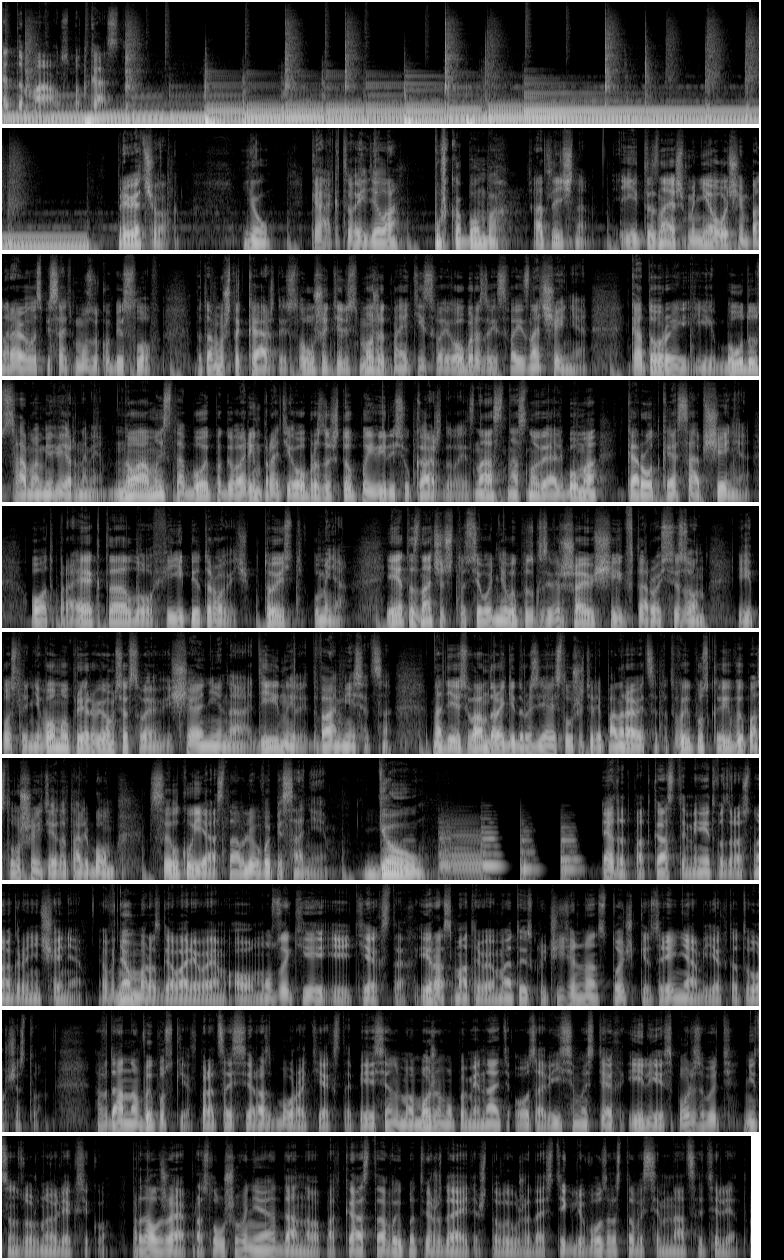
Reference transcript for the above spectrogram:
Это Маус подкаст. Привет, чувак. Йоу, Как твои дела? пушка-бомба. Отлично. И ты знаешь, мне очень понравилось писать музыку без слов, потому что каждый слушатель сможет найти свои образы и свои значения, которые и будут самыми верными. Ну а мы с тобой поговорим про те образы, что появились у каждого из нас на основе альбома «Короткое сообщение» от проекта Лофи Петрович, то есть у меня. И это значит, что сегодня выпуск, завершающий второй сезон, и после него мы прервемся в своем вещании на один или два месяца. Надеюсь, вам, дорогие друзья и слушатели, понравится этот выпуск, и вы послушаете этот альбом. Ссылку я оставлю в описании. Go! Этот подкаст имеет возрастное ограничение. В нем мы разговариваем о музыке и текстах и рассматриваем это исключительно с точки зрения объекта творчества. В данном выпуске в процессе разбора текста песен мы можем упоминать о зависимостях или использовать нецензурную лексику. Продолжая прослушивание данного подкаста, вы подтверждаете, что вы уже достигли возраста 18 лет.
